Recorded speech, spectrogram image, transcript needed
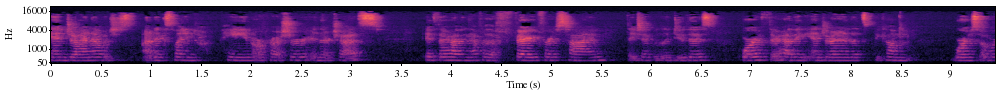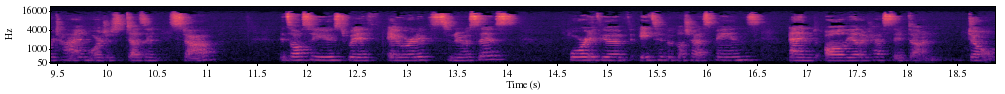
angina, which is unexplained pain or pressure in their chest. If they're having that for the very first time, they typically do this. Or if they're having angina that's become worse over time or just doesn't stop. It's also used with aortic stenosis, or if you have atypical chest pains and all the other tests they've done don't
